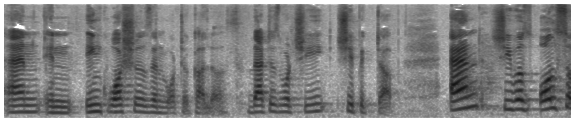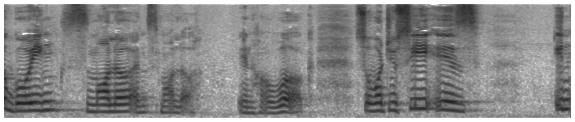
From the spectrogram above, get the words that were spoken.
and in ink washers and watercolors. That is what she, she picked up. And she was also going smaller and smaller in her work. So, what you see is in,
